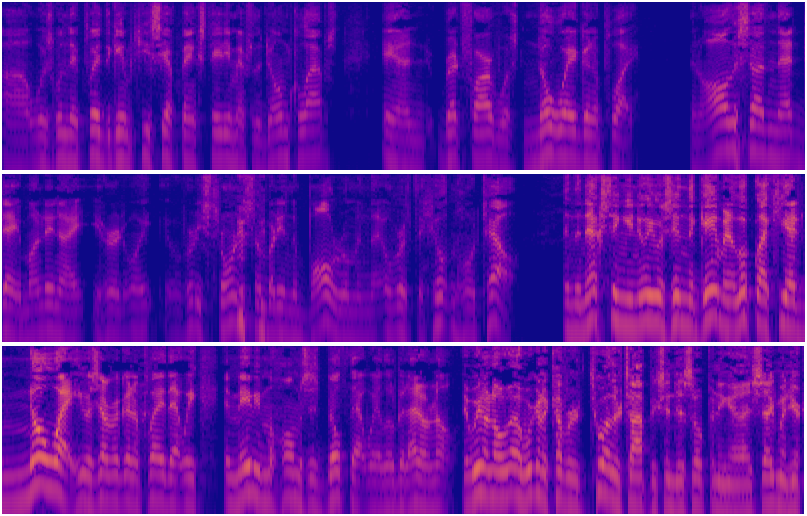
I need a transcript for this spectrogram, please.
uh, was when they played the game at TCF Bank Stadium after the dome collapsed, and Brett Favre was no way going to play. And all of a sudden that day, Monday night, you heard, well, you heard he's throwing to somebody in the ballroom in the, over at the Hilton Hotel. And the next thing you knew, he was in the game, and it looked like he had no way he was ever going to play that week. And maybe Mahomes is built that way a little bit. I don't know. Yeah, we don't know. Uh, we're going to cover two other topics in this opening uh, segment here.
